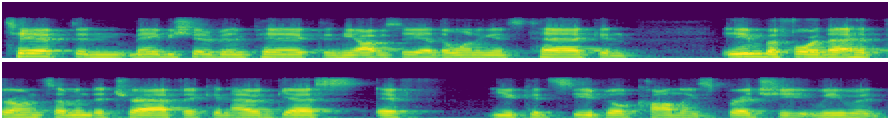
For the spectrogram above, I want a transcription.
tipped and maybe should have been picked, and he obviously had the one against Tech, and even before that had thrown some into traffic. And I would guess if you could see Bill Connelly's spreadsheet, we would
